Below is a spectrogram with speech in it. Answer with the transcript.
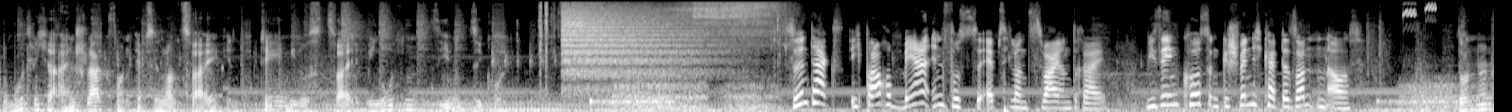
Vermutlicher Einschlag von Epsilon 2 in T-2 Minuten 7 Sekunden. Syntax, ich brauche mehr Infos zu Epsilon 2 und 3. Wie sehen Kurs und Geschwindigkeit der Sonden aus? Sonden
